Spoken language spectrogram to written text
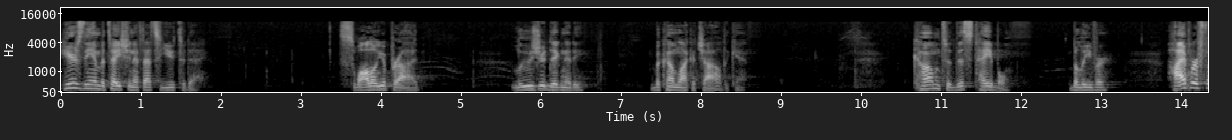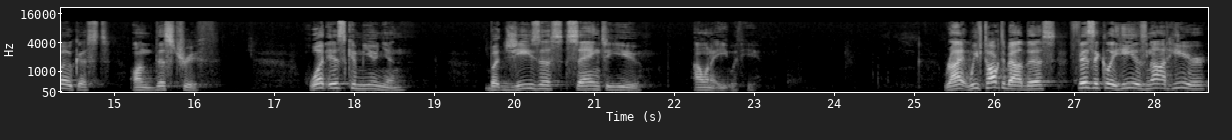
Here's the invitation if that's you today swallow your pride, lose your dignity, become like a child again. Come to this table, believer, hyper focused on this truth. What is communion but Jesus saying to you, I want to eat with you? Right? We've talked about this. Physically, he is not here.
